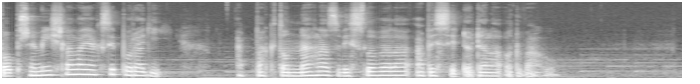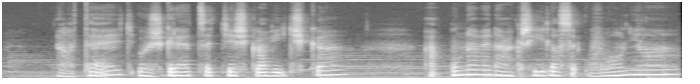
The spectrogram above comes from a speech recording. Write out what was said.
popřemýšlela, jak si poradí a pak to nahlas vyslovila, aby si dodala odvahu. Ale teď už Gréce těžkla víčka a unavená křídla se uvolnila,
